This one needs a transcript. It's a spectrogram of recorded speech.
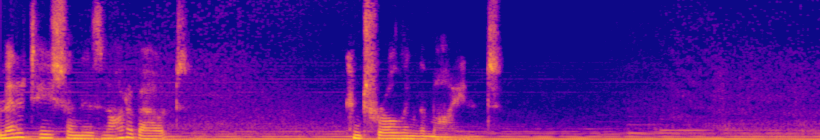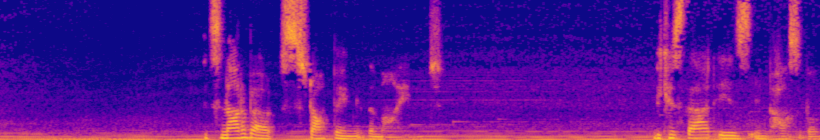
Meditation is not about controlling the mind. It's not about stopping the mind, because that is impossible.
